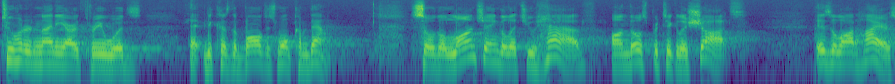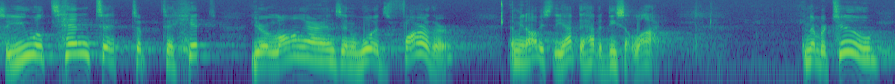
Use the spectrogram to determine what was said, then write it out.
290 yard three woods, eh, because the ball just won't come down. So the launch angle that you have on those particular shots is a lot higher. So you will tend to, to, to hit your long irons and woods farther. I mean, obviously, you have to have a decent lie. Number two,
